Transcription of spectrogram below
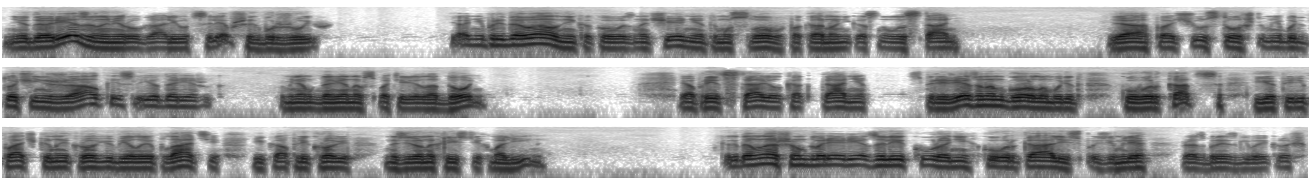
Недорезанными ругали уцелевших буржуев. Я не придавал никакого значения этому слову, пока оно не коснулось Тань. Я почувствовал, что мне будет очень жалко, если ее дорежут. У меня мгновенно вспотели ладони. Я представил, как Таня с перерезанным горлом будет кувыркаться ее перепачканное кровью белое платье и капли крови на зеленых листьях малины. Когда в нашем дворе резали кур, они кувыркались по земле, разбрызгивая кровь.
